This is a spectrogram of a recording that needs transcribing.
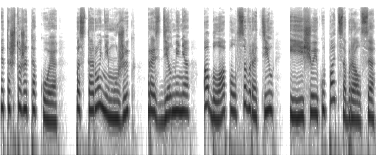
Это что же такое? Посторонний мужик раздел меня, облапал, совратил и еще и купать собрался.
